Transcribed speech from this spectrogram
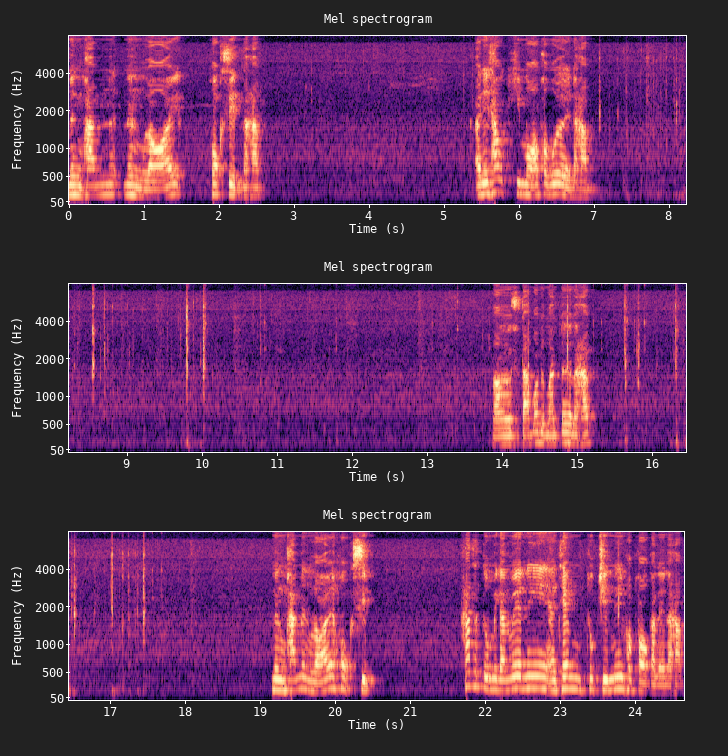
หนึ่งพันหนึ่งร้อยหกสิบนะครับ อันนี้เท่าคิมอพาวเวอร์นะครับ เราสตาร์ทออเดอร์มาสเตอร์นะครับหนึ่งพันหนึ่งร้อยหกสิบถ้าศัตรูมีการเวทนี่ไอเทมทุกชิ้นนี่พอๆกันเลยนะครับ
